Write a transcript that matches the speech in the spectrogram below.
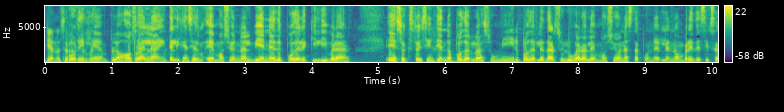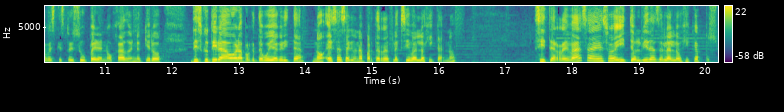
ya no se Por resuelve ejemplo, o sea, la inteligencia em- emocional viene de poder equilibrar eso que estoy sintiendo, poderlo asumir, poderle dar su lugar a la emoción, hasta ponerle nombre y decir, sabes que estoy súper enojado y no quiero discutir ahora porque te voy a gritar, ¿no? Esa sería una parte reflexiva lógica, ¿no? Si te rebasa eso y te olvidas de la lógica, pues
